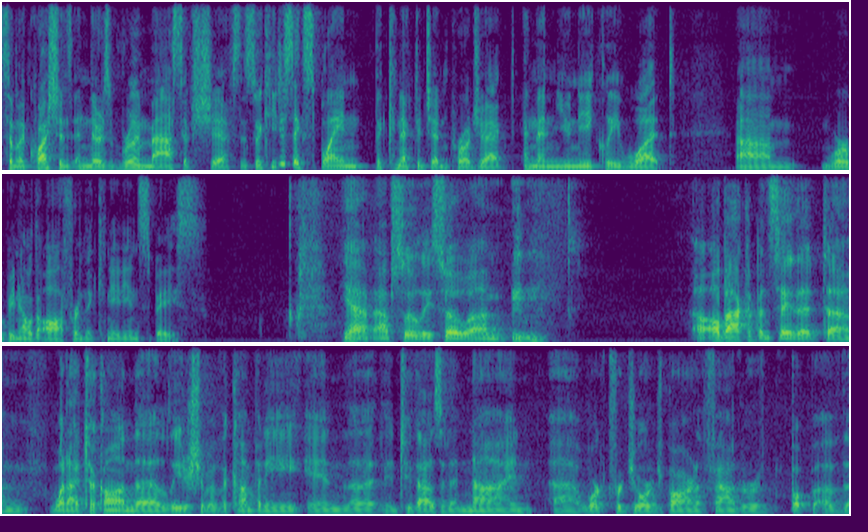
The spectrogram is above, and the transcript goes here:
some of the questions, and there's really massive shifts. And so, can you just explain the Connected Gen project and then uniquely what um, we're being able to offer in the Canadian space? Yeah, absolutely. So. Um, I'll back up and say that um, when I took on the leadership of the company in the in 2009, uh, worked for George Barna, the founder of, of the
